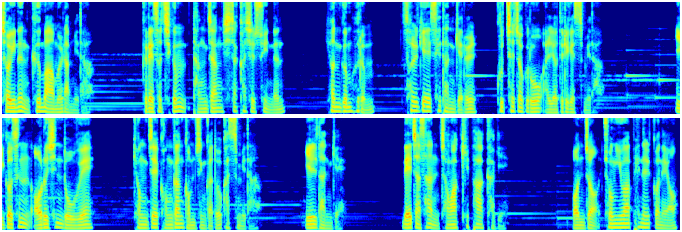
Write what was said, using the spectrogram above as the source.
저희는 그 마음을 압니다. 그래서 지금 당장 시작하실 수 있는 현금 흐름 설계 세 단계를 구체적으로 알려드리겠습니다. 이것은 어르신 노후의 경제 건강 검진과도 같습니다. 1단계. 내 자산 정확히 파악하기. 먼저 종이와 펜을 꺼내어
